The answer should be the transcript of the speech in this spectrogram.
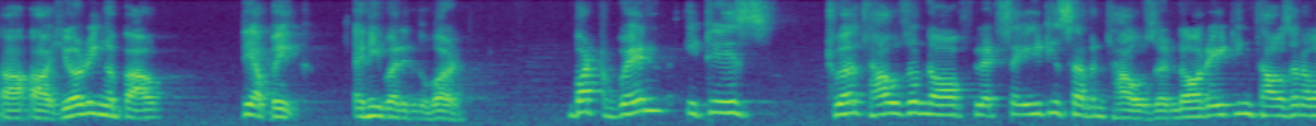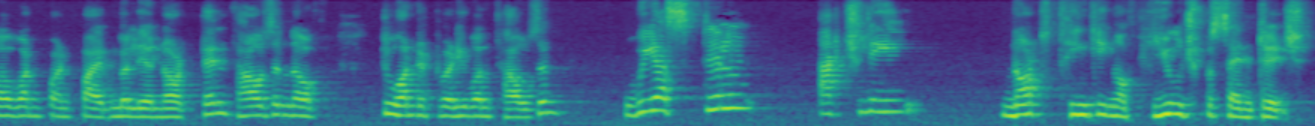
are hearing about, they are big anywhere in the world. But when it is 12,000 of, let's say, 87,000 or 18,000 of 1.5 million or 10,000 of 221,000, we are still actually not thinking of huge percentage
